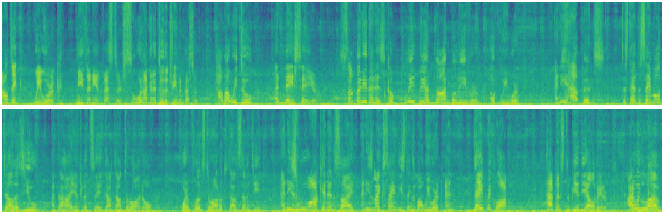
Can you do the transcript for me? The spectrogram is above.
I don't think WeWork needs any investors, so we're not going to do the dream investor. How about we do a naysayer? Somebody that is completely a non believer of WeWork, and he happens to stay at the same hotel as you at the Hyatt, let's say, downtown Toronto, for Influence Toronto 2017, and he's walking inside and he's like saying these things about WeWork, and Dave McLaughlin happens to be in the elevator. I would love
